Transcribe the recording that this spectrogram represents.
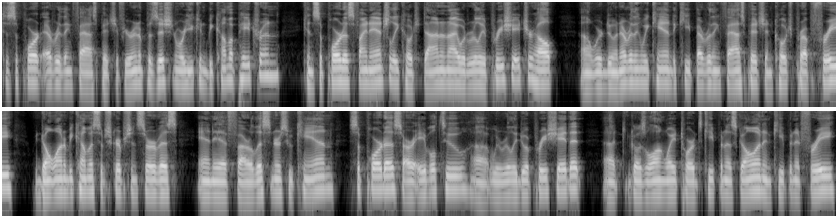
to support everything fast pitch. If you're in a position where you can become a patron, can support us financially, Coach Don and I would really appreciate your help. Uh, we're doing everything we can to keep everything fast pitch and coach prep free. We don't want to become a subscription service. And if our listeners who can support us are able to, uh, we really do appreciate it. Uh, it goes a long way towards keeping us going and keeping it free.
